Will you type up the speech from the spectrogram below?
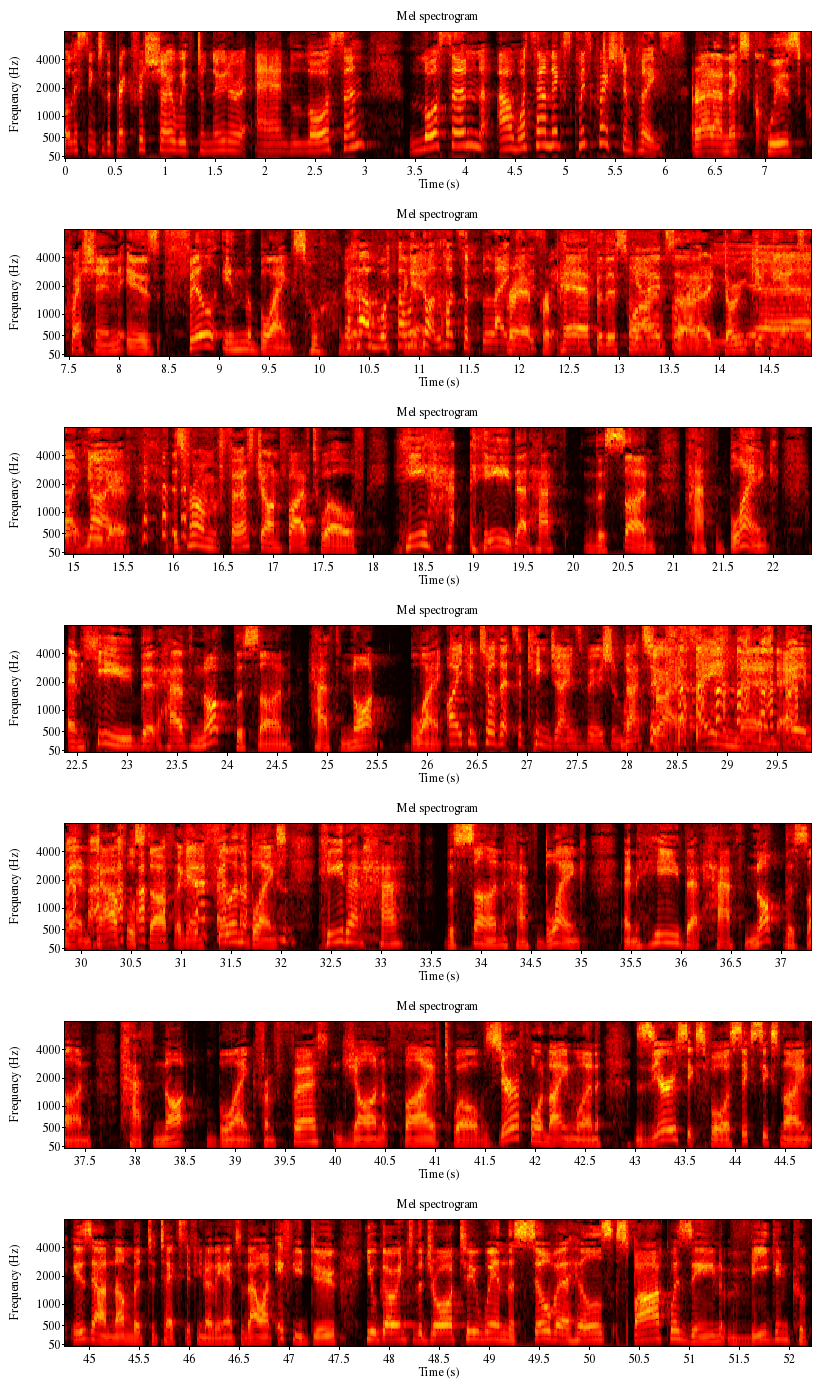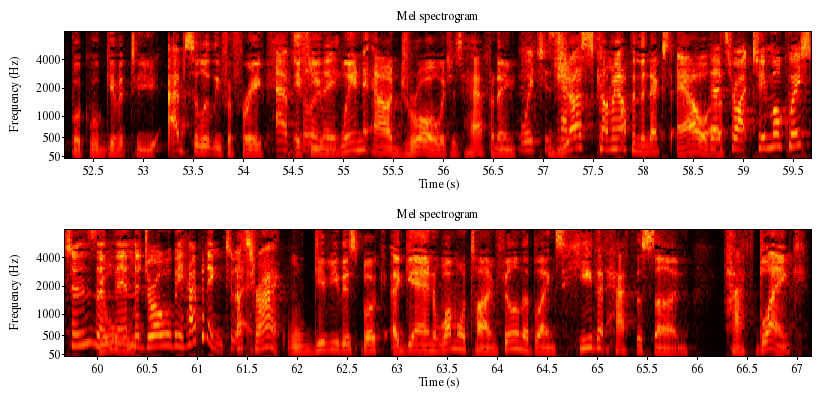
You're listening to the Breakfast Show with Danuta and Lawson. Lawson, uh, what's our next quiz question, please? All right, our next quiz question is fill in the blanks. I gotta- Oh, well, we've got lots of blanks pre- this week. prepare for this one so for that I don't give the answer away. Here Yeah, we go. It's from 1 John 5:12. He ha- he that hath the Son hath blank, and he that hath not the Son hath not blank. Oh, you can tell that's a King James version one That's too. right. Amen. Amen. Powerful stuff. Again, fill in the blanks. He that hath the Son hath blank, and he that hath not the Son hath not blank. From 1 John 512 0491 064 669 is our number to text if you know the answer to that one. If you do, you'll go into the draw to win the Silver Hills Spa Cuisine Vegan Cookbook. We'll give it to you absolutely for free. If you win our draw, which is happening Which is just coming up in the next hour. That's right. Two more questions, and then the draw will be happening today. That's right. We'll give you this book again one more time. Fill in the blanks. He that hath the Son hath blank,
